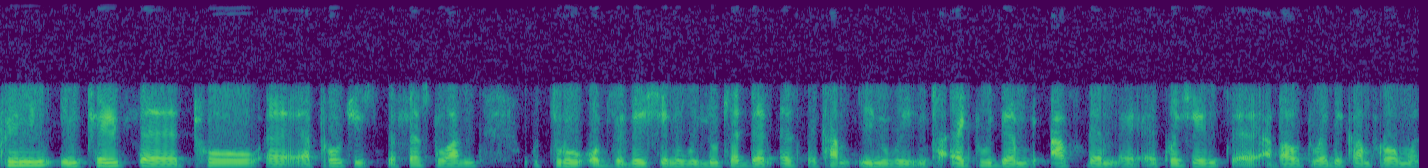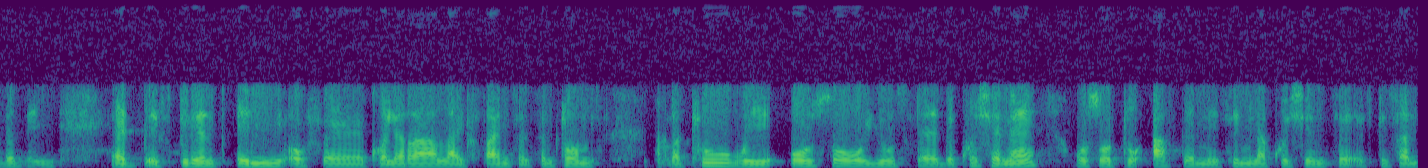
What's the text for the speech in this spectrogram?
screening entails uh, two uh, approaches. The first one, through observation, we look at them as they come in, we interact with them, we ask them uh, uh questions uh, about where they come from, whether they had experienced any of uh, cholera-like signs and symptoms. Number two, we also use the questionnaire also to ask them similar questions, especially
